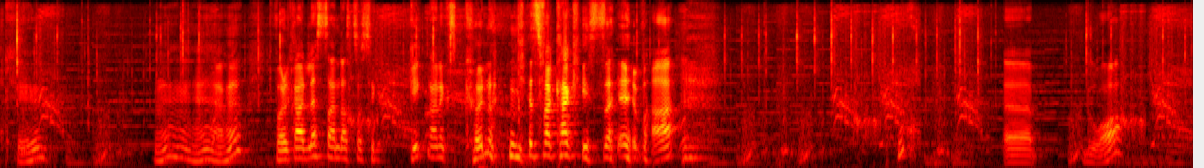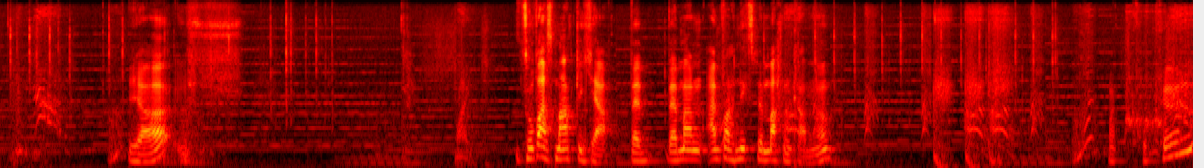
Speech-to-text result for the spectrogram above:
Okay. Ich wollte gerade lästern, dass das die Gegner nichts können und jetzt verkacke ich selber. Äh, boah. Ja. Sowas mag ich ja, wenn, wenn man einfach nichts mehr machen kann, ne? Mal gucken.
